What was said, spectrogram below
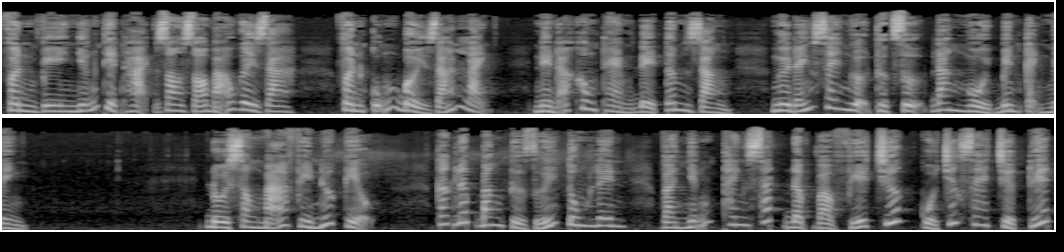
phần vì những thiệt hại do gió bão gây ra, phần cũng bởi giá lạnh, nên đã không thèm để tâm rằng người đánh xe ngựa thực sự đang ngồi bên cạnh mình. Đôi song mã phi nước kiệu, các lớp băng từ dưới tung lên và những thanh sắt đập vào phía trước của chiếc xe trượt tuyết.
